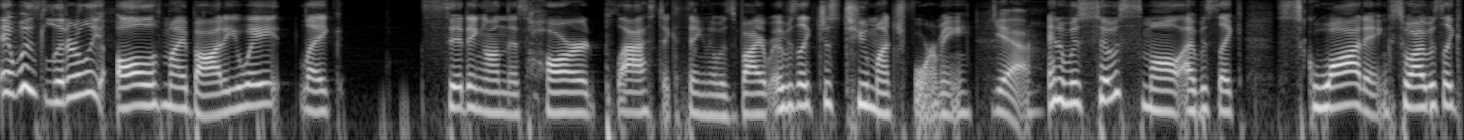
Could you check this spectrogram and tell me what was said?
it was literally all of my body weight like sitting on this hard plastic thing that was vibrant. It was like just too much for me. yeah. and it was so small i was like squatting so i was like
